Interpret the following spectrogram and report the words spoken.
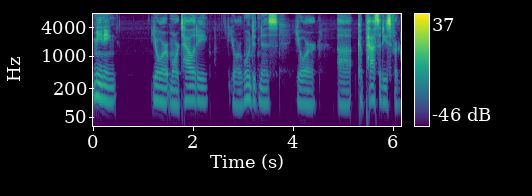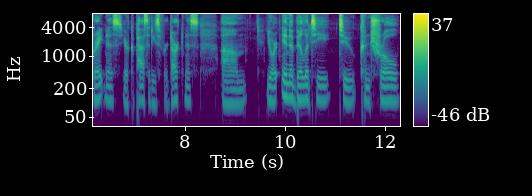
Meaning, your mortality, your woundedness, your uh, capacities for greatness, your capacities for darkness, um, your inability to control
